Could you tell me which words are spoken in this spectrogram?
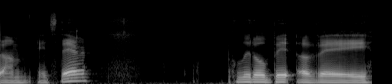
um, it's there. A little bit of a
